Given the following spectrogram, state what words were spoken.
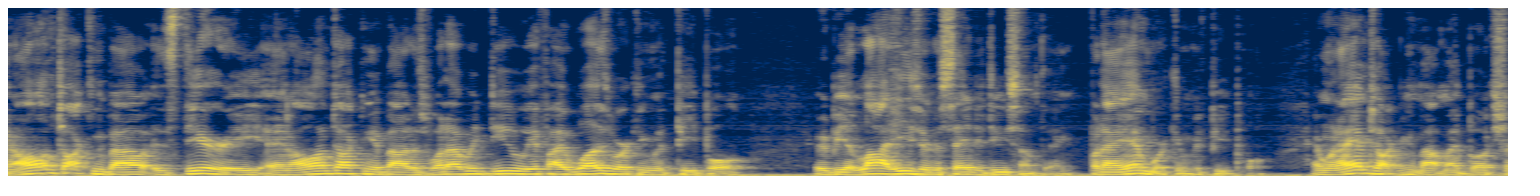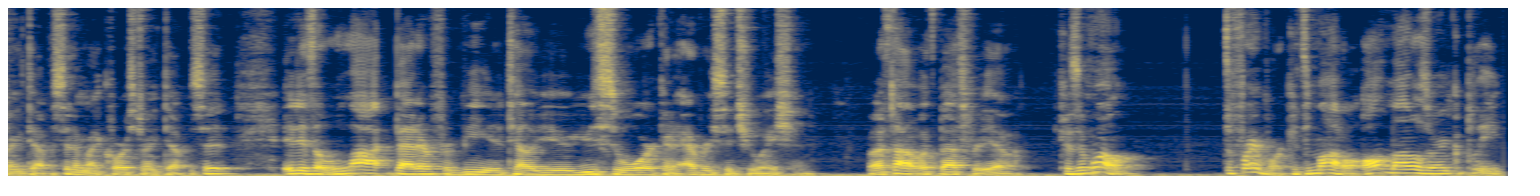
and all I'm talking about is theory, and all I'm talking about is what I would do if I was working with people. It would be a lot easier to say to do something, but I am working with people. And when I am talking about my book, Strength Deficit, and my course, Strength Deficit, it is a lot better for me to tell you use will work in every situation. But that's not what's best for you, because it won't. It's a framework, it's a model. All models are incomplete,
